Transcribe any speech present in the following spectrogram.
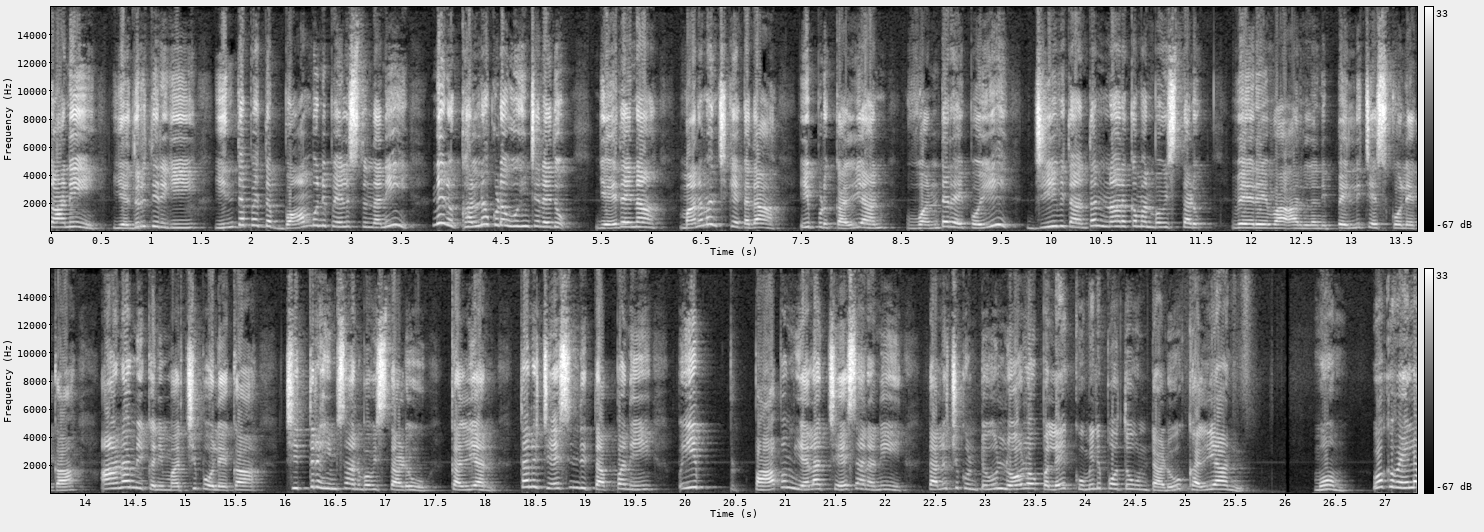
కానీ ఎదురు తిరిగి ఇంత పెద్ద బాంబుని పేలుస్తుందని నేను కళ్ళు కూడా ఊహించలేదు. ఏదైనా మన మంచికే కదా. ఇప్పుడు కళ్యాణ్ ఒంటరైపోయి జీవితాంతం నరకం అనుభవిస్తాడు. వేరే వాళ్ళని పెళ్ళి చేసుకోలేక అనామికని మర్చిపోలేక చిత్రహింస అనుభవిస్తాడు కళ్యాణ్. తను చేసింది తప్పని ఈ పాపం ఎలా చేశానని తలుచుకుంటూ లోపలే కుమిలిపోతూ ఉంటాడు కళ్యాణ్. మోమ్ ఒకవేళ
